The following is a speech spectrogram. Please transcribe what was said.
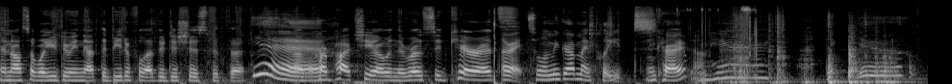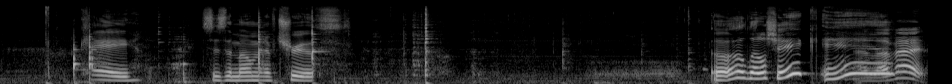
And also, while you're doing that, the beautiful other dishes with the Yeah. uh, carpaccio and the roasted carrots. All right, so let me grab my plate. Okay. Down here. Thank you. Okay, this is the moment of truth. Oh, a little shake. And I love it.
